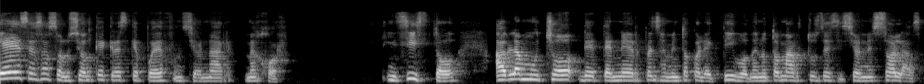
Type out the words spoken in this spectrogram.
qué es esa solución que crees que puede funcionar mejor. Insisto, habla mucho de tener pensamiento colectivo, de no tomar tus decisiones solas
